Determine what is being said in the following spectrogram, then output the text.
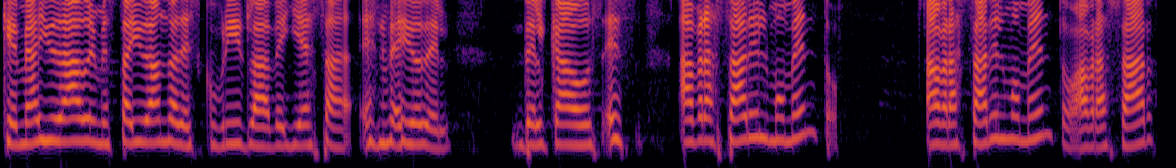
que me ha ayudado y me está ayudando a descubrir la belleza en medio del, del caos es abrazar el momento, abrazar el momento, abrazar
